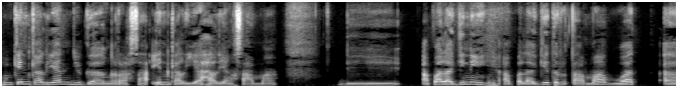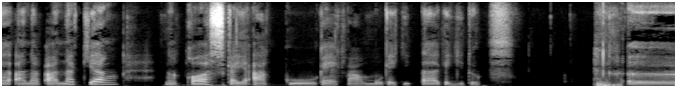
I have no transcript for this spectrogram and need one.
mungkin kalian juga ngerasain kali ya hal yang sama di apalagi nih apalagi terutama buat eh, anak-anak uh, yang ngekos kayak aku kayak kamu kayak kita kayak gitu. Uh,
